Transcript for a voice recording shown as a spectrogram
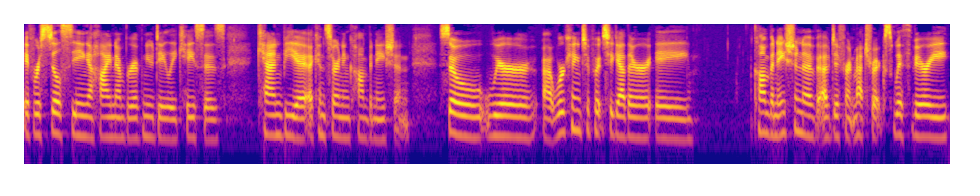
if we're still seeing a high number of new daily cases, can be a, a concerning combination. So we're uh, working to put together a combination of, of different metrics with very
